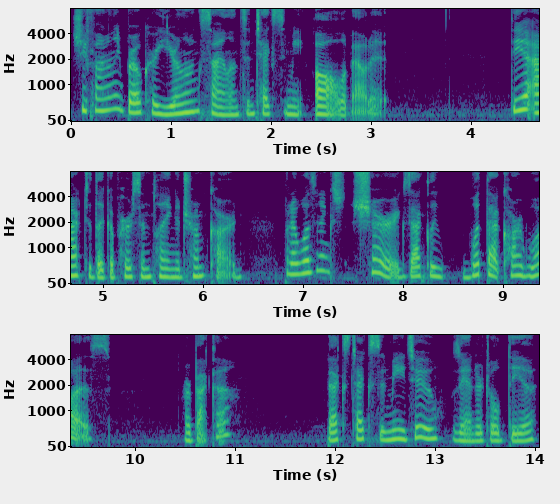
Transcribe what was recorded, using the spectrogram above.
She finally broke her year long silence and texted me all about it. Thea acted like a person playing a trump card, but I wasn't ex- sure exactly what that card was. Rebecca? Bex texted me, too, Xander told Thea.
